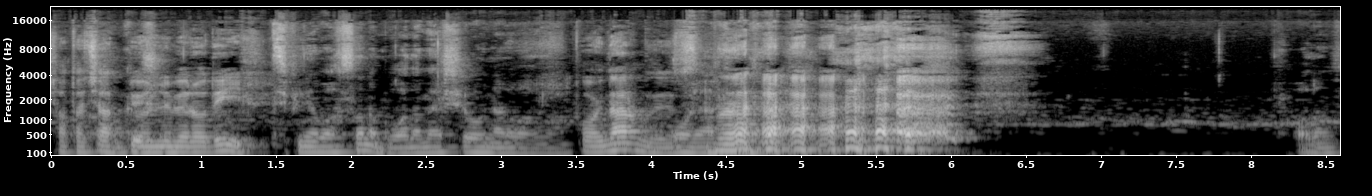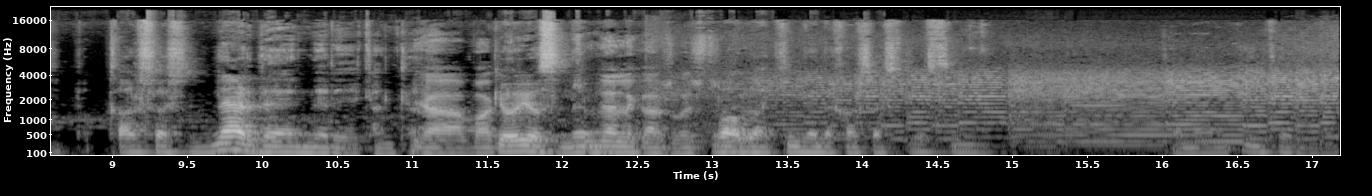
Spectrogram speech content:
çata çat bir ön libero değil. Tipine baksana bu adam her şey oynar vallahi. Oynar mı diyorsun? Oynar. Oğlum karşılaştın. Nereden nereye kanka? ya bak Görüyorsun değil mi? kimlerle karşılaştık. Vallahi kimlerle karşılaştırıyorsun. Tamam. Inter.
